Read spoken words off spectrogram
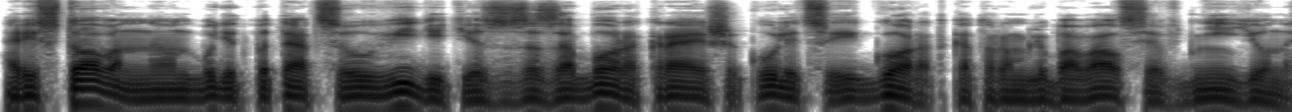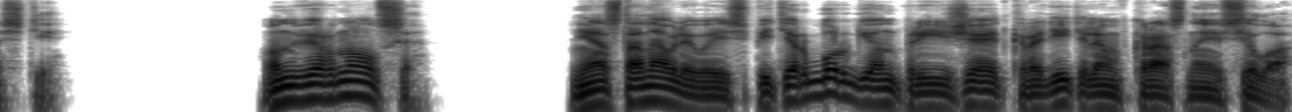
арестованный он будет пытаться увидеть из-за забора краешек улицы и город, которым любовался в дни юности. Он вернулся. Не останавливаясь в Петербурге, он приезжает к родителям в Красное Село.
